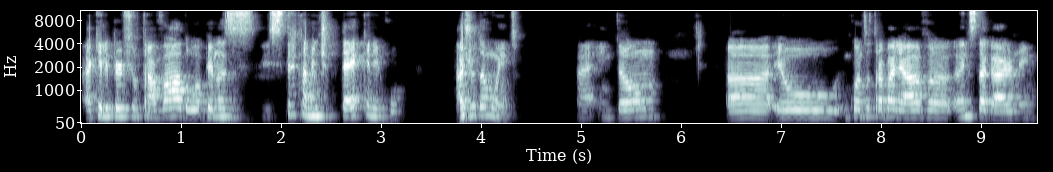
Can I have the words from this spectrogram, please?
aquele perfil travado ou apenas estritamente técnico ajuda muito. Né? Então, uh, eu enquanto eu trabalhava antes da Garmin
